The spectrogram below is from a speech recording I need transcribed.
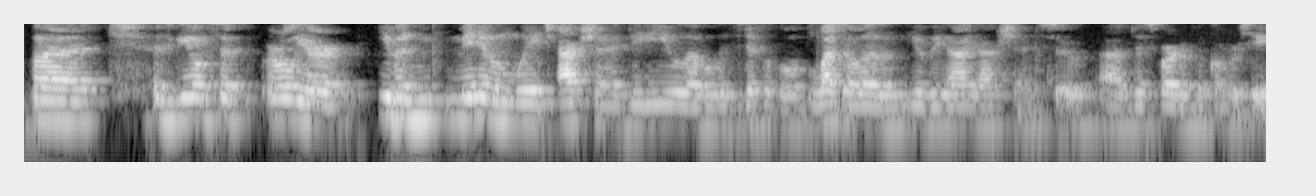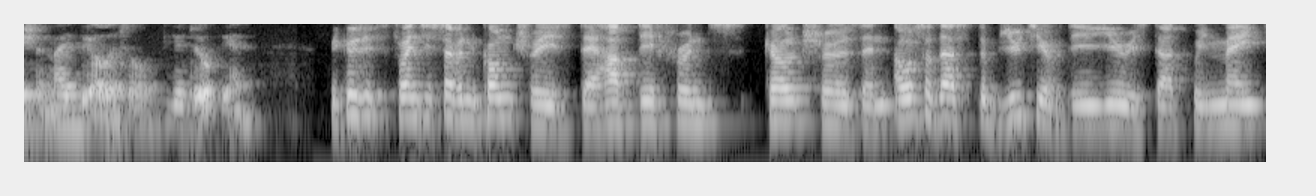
But as Guillaume said earlier, even minimum wage action at the EU level is difficult, let alone UBI action. So uh, this part of the conversation might be a little utopian. Because it's 27 countries, they have different cultures. And also that's the beauty of the EU is that we make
